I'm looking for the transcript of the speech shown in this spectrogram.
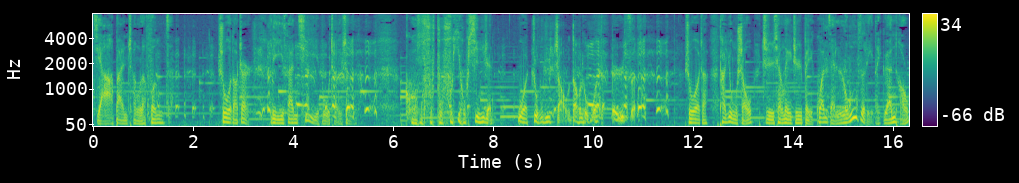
假扮成了疯子。说到这儿，李三泣不成声了。功夫不负有心人，我终于找到了我的儿子。说着，他用手指向那只被关在笼子里的猿猴。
